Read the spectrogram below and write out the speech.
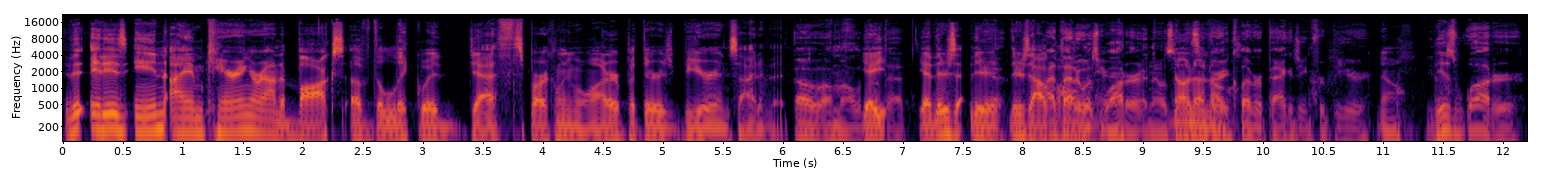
th- it is in. I am carrying around a box of the liquid death sparkling water, but there is beer inside of it. Oh, I'm all about yeah, that. yeah. There's there, Yeah. there's alcohol. I thought it was water, and I was no, like, no, "That's a no, very clever packaging for beer." no. It is water.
